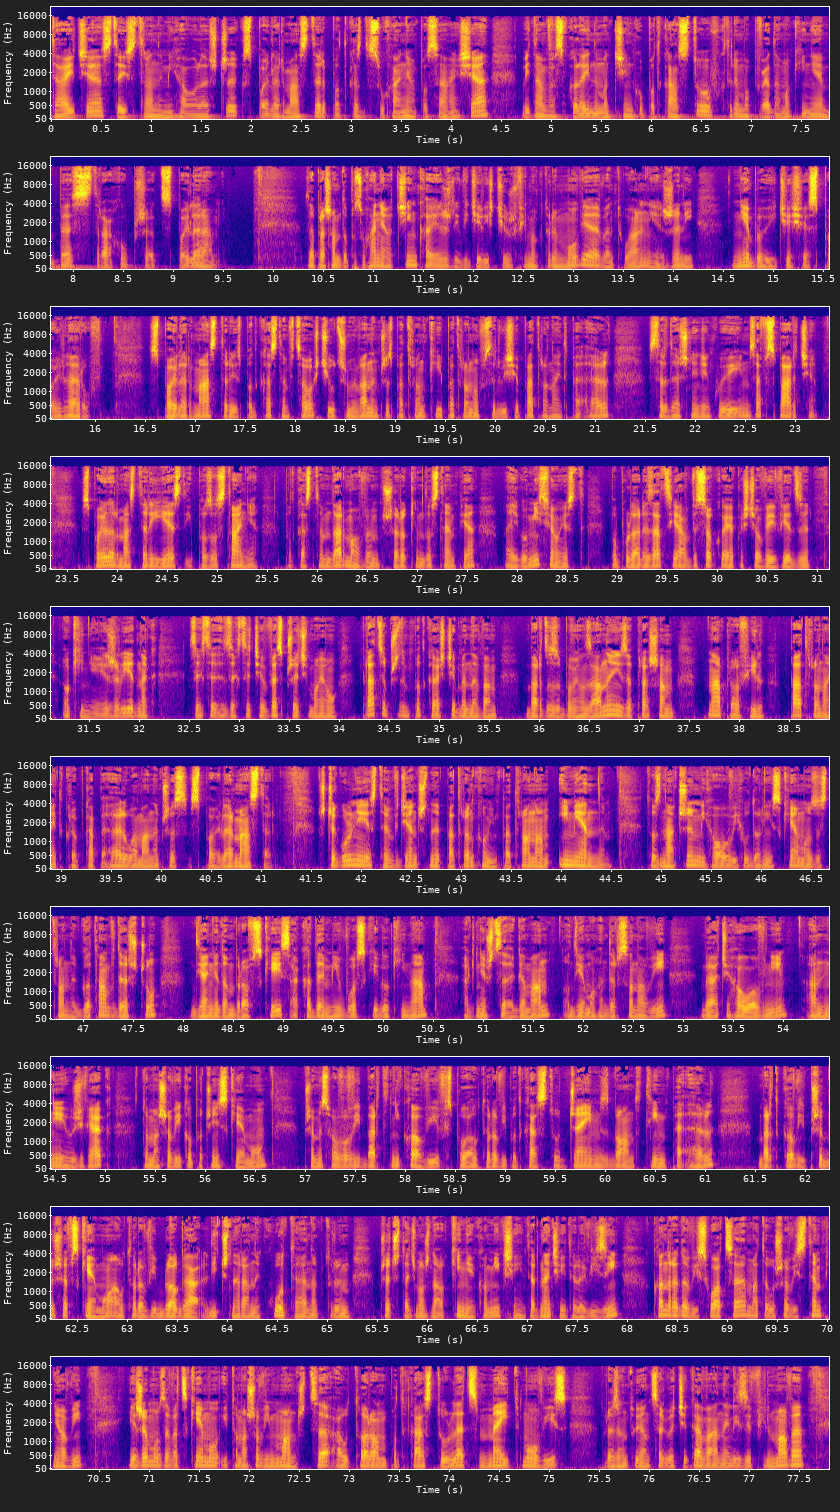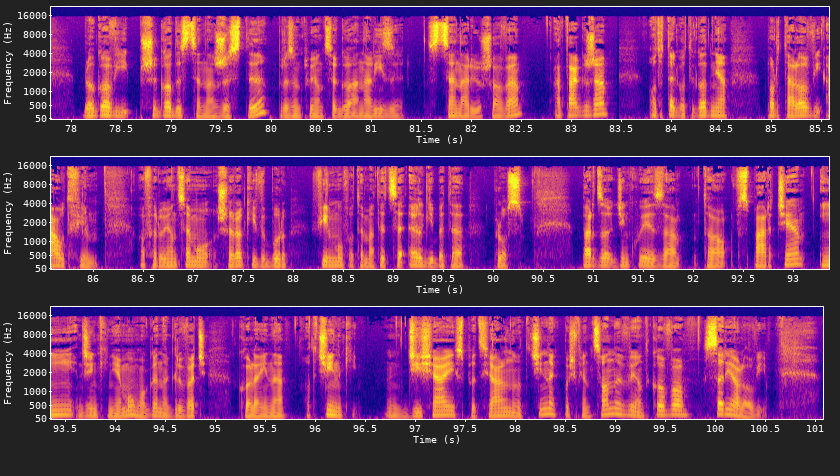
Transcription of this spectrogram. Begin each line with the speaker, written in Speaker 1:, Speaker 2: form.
Speaker 1: Witajcie, z tej strony Michał Oleszczyk, Spoilermaster, podcast do słuchania po seansie. Witam Was w kolejnym odcinku podcastu, w którym opowiadam o kinie bez strachu przed spoilerami. Zapraszam do posłuchania odcinka, jeżeli widzieliście już film, o którym mówię, ewentualnie jeżeli nie boicie się spoilerów. Spoiler Master jest podcastem w całości utrzymywanym przez patronki i patronów w serwisie patronite.pl. Serdecznie dziękuję im za wsparcie. Spoiler Master jest i pozostanie podcastem darmowym w szerokim dostępie, a jego misją jest popularyzacja wysokojakościowej wiedzy o kinie. Jeżeli jednak zechce, zechcecie wesprzeć moją pracę przy tym podcaście, będę Wam bardzo zobowiązany i zapraszam na profil patronite.pl łamane przez Spoiler Master. Szczególnie jestem wdzięczny patronkom i patronom imiennym, to znaczy Michałowi Hudolińskiemu ze strony Gotam w deszczu, Dianie Dąbrowskiej z Akademii Włoskiego Kina, Agnieszce Egeman, Odiemu Hendersonowi, Beacie Hołowni, Annie Jóźwiak, Tomaszowi Kopoczyńskiemu, Przemysławowi Bartnikowi, współautorowi podcastu James Bond Team.pl, Bartkowi Przybyszewskiemu, autorowi bloga Liczne Rany Kłute, na którym przeczytać można o kinie, komiksie, internecie i telewizji, Konradowi Słoce, Mateuszowi Stępniowi, Jerzemu Zawackiemu i Tomaszowi Mączce, autorom podcastu Let's Make Movies, prezentującego ciekawe analizy filmowe, blogowi Przygody Scenarzysty, prezentującego analizy scenariuszowe, a także od tego tygodnia portalowi Outfilm, oferującemu szeroki wybór filmów o tematyce LGBT. Bardzo dziękuję za to wsparcie i dzięki niemu mogę nagrywać kolejne odcinki. Dzisiaj specjalny odcinek poświęcony wyjątkowo serialowi.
